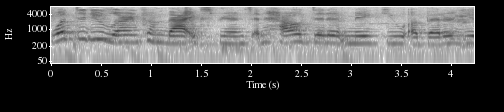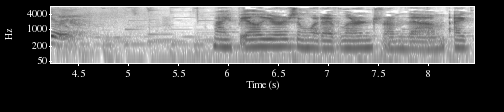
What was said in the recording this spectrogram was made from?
What did you learn from that experience and how did it make you a better you? My failures and what I've learned from them. I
